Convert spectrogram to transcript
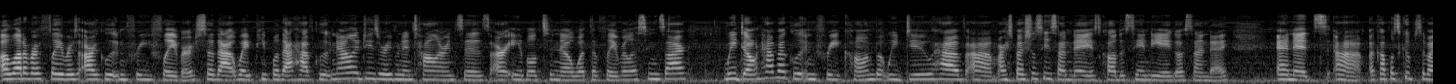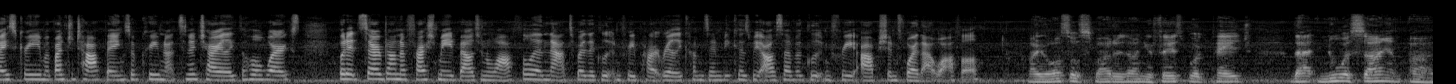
a lot of our flavors are gluten free flavors. So that way, people that have gluten allergies or even intolerances are able to know what the flavor listings are. We don't have a gluten free cone, but we do have um, our specialty sundae is called a San Diego Sunday, and it's uh, a couple scoops of ice cream, a bunch of toppings, whipped cream, nuts, and a cherry, like the whole works. But it's served on a fresh made Belgian waffle, and that's where the gluten free part really comes in because we also have a gluten free option for that waffle. I also spotted on your Facebook page that new assign, uh,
